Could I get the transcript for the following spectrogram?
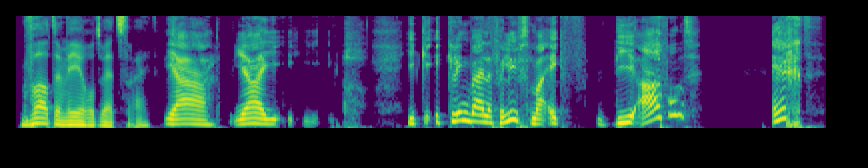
Wat een wereldwedstrijd. ja, ja. Je, je- je- ik klink bijna verliefd. Maar ik, die avond, echt,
